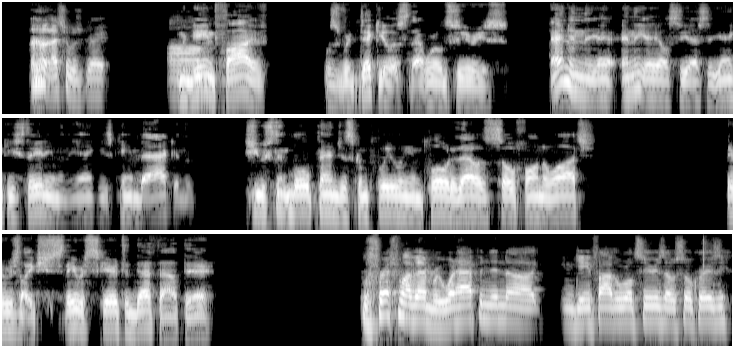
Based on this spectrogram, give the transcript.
that shit was great. Um, game five was ridiculous. That World Series, and in the in the ALCS at Yankee Stadium when the Yankees came back and the Houston bullpen just completely imploded. That was so fun to watch. They was like they were scared to death out there. refresh my memory. What happened in uh in Game Five of the World Series? That was so crazy.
